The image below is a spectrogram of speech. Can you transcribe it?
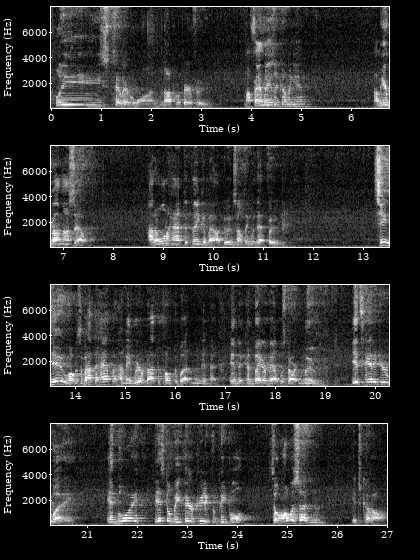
please tell everyone not to prepare food. My family isn't coming in. I'm here by myself. I don't want to have to think about doing something with that food. She knew what was about to happen. I mean, we were about to poke the button and the, and the conveyor belt was starting to move. It's headed your way. And boy, it's going to be therapeutic for people. So all of a sudden, it's cut off.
